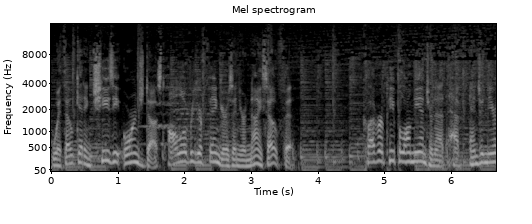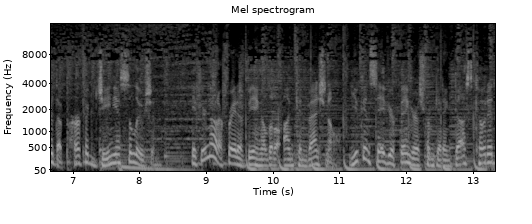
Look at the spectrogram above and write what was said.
without getting cheesy orange dust all over your fingers and your nice outfit? Clever people on the internet have engineered the perfect genius solution. If you're not afraid of being a little unconventional, you can save your fingers from getting dust coated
